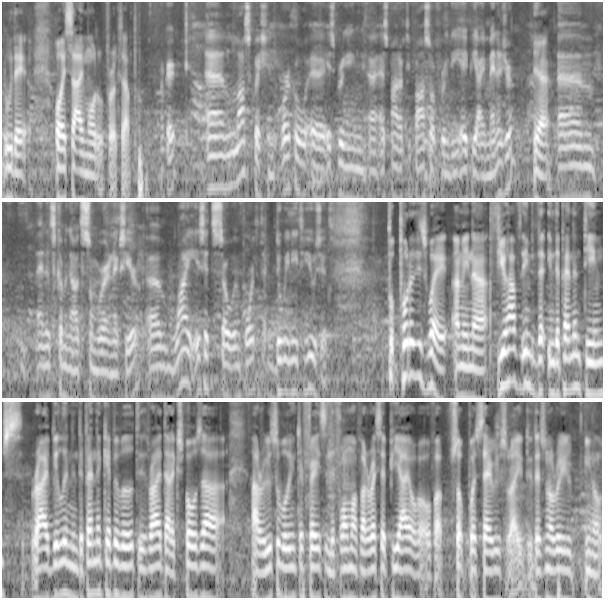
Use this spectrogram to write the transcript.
with the OSI model, for example. Okay. Uh, last question. Oracle uh, is bringing, uh, as part of the PaaS offering, the API Manager. Yeah. Um, and it's coming out somewhere next year. Uh, why is it so important? Do we need to use it? Put it this way, I mean, uh, if you have independent teams, right, building independent capabilities, right, that expose a, a reusable interface in the form of a REST API or of a software service, right, there's no really, you know,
